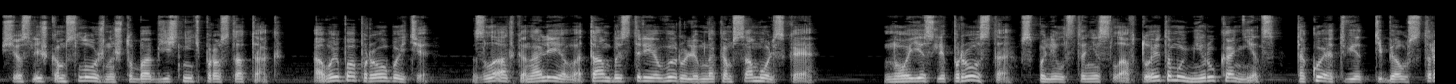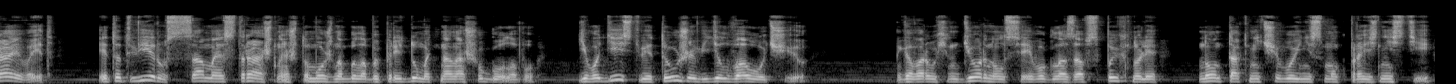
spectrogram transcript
Все слишком сложно, чтобы объяснить просто так. А вы попробуйте. Златка, налево, там быстрее вырулим на Комсомольское. Но если просто, – вспылил Станислав, – то этому миру конец. Такой ответ тебя устраивает. Этот вирус – самое страшное, что можно было бы придумать на нашу голову. Его действие ты уже видел воочию. Говорухин дернулся, его глаза вспыхнули, но он так ничего и не смог произнести.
